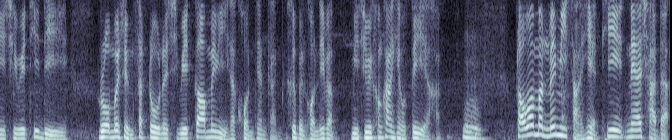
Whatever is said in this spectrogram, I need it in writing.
มีชีวิตที่ดี รวมไปถึงศัตรูในชีวิตก็ไม่มีสักคนเช่นกันคือเป็นคนที่แบบมีชีวิตค่อนข้างเฮลตี้อะครับอืมเพราะว่ามันไม่มีสาเหตุที่แน่ชัดอะ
